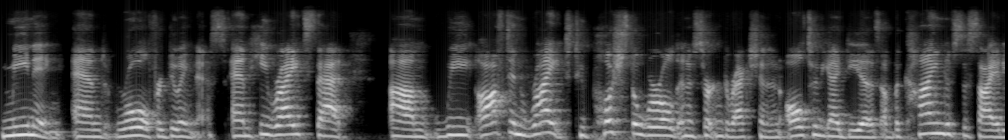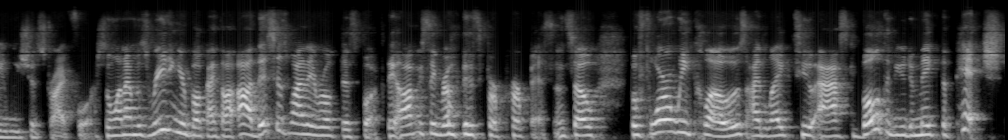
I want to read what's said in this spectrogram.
meaning and role for doing this. And he writes that um, we often write to push the world in a certain direction and alter the ideas of the kind of society we should strive for. So when I was reading your book, I thought, ah, this is why they wrote this book. They obviously wrote this for purpose. And so before we close, I'd like to ask both of you to make the pitch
